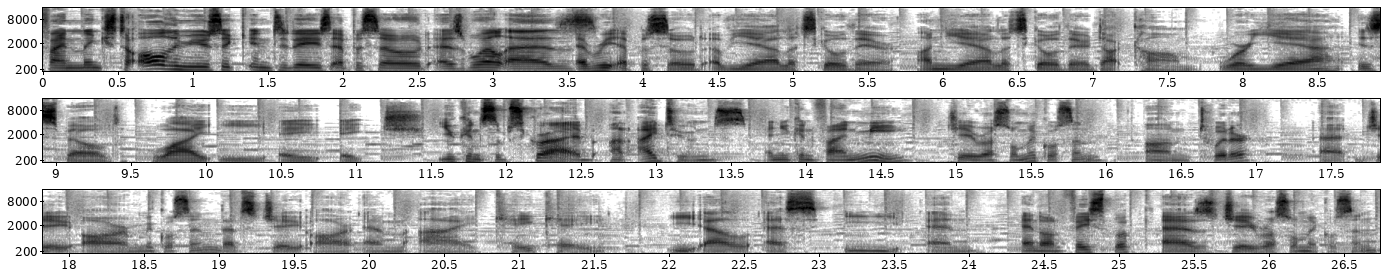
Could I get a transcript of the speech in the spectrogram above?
Find links to all the music in today's episode as well as every episode of Yeah, Let's Go There on yeahletsgothere.com, where yeah is spelled Y E A H. You can subscribe on iTunes and you can find me, J. Russell Mikkelsen, on Twitter at JR Mikkelsen. That's J R M I K K E L S E N and on Facebook as J. Russell Mikkelsen.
